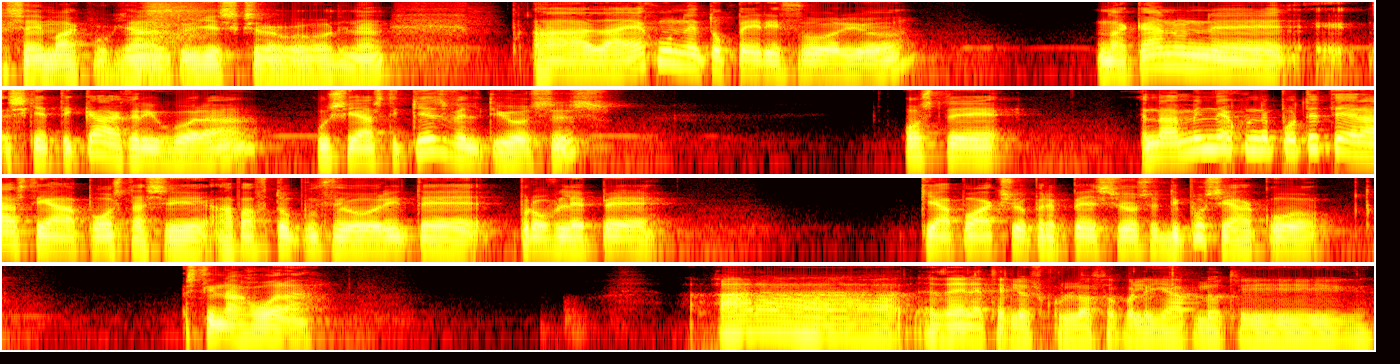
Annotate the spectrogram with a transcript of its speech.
σε MacBook για να λειτουργήσει, ξέρω εγώ τι να είναι. Αλλά έχουν το περιθώριο να κάνουν σχετικά γρήγορα ουσιαστικές βελτιώσεις ώστε να μην έχουν ποτέ τεράστια απόσταση από αυτό που θεωρείται προβλεπέ και από αξιοπρεπές έως εντυπωσιακό στην αγορά. Άρα δεν είναι τελείως κουλό αυτό που λέγει Apple ότι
